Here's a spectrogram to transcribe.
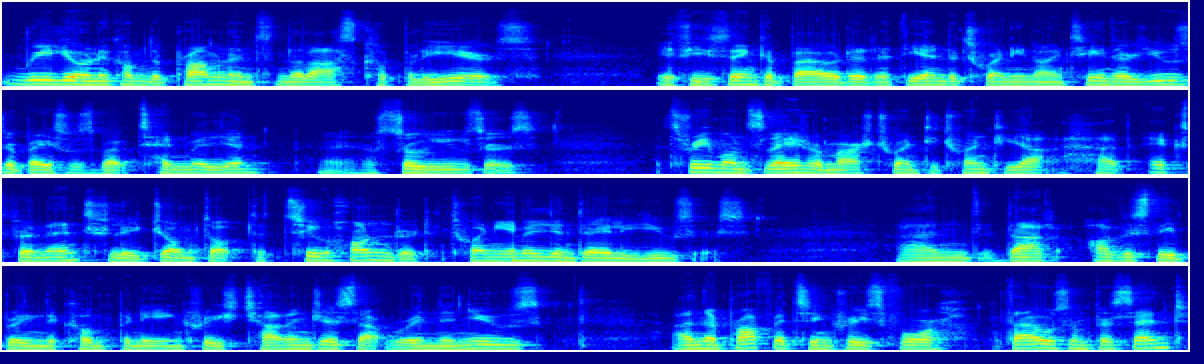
really only come to prominence in the last couple of years. If you think about it, at the end of 2019, their user base was about 10 million uh, or so users. Three months later, March 2020, that had exponentially jumped up to 220 million daily users. And that obviously bring the company increased challenges that were in the news, and their profits increased 4,000%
